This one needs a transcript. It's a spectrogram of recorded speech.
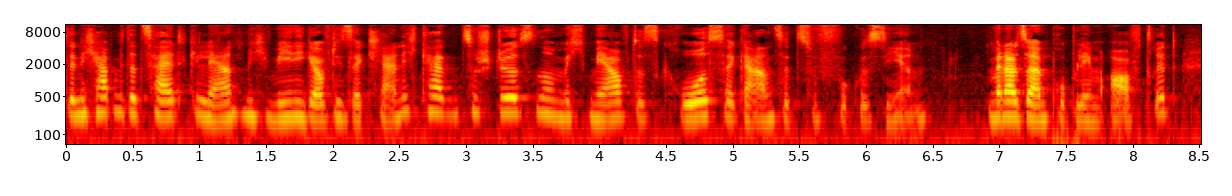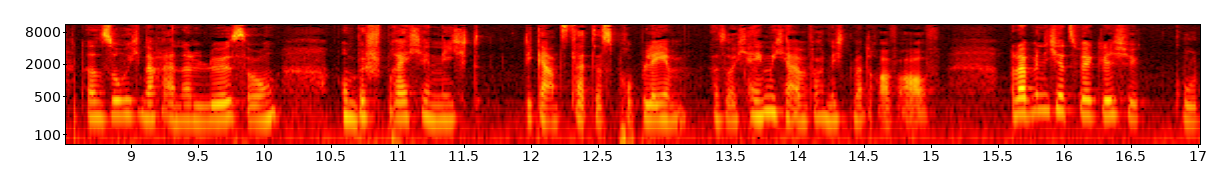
Denn ich habe mit der Zeit gelernt, mich weniger auf diese Kleinigkeiten zu stürzen und mich mehr auf das große Ganze zu fokussieren. Wenn also ein Problem auftritt, dann suche ich nach einer Lösung und bespreche nicht die ganze Zeit das Problem. Also ich hänge mich einfach nicht mehr drauf auf. Und da bin ich jetzt wirklich gut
